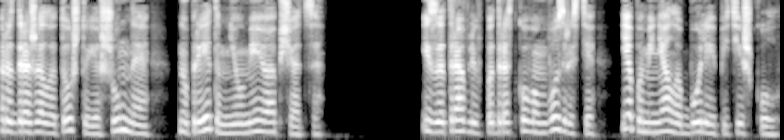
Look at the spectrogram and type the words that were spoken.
раздражало то, что я шумная, но при этом не умею общаться. Из-за травли в подростковом возрасте я поменяла более пяти школ.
